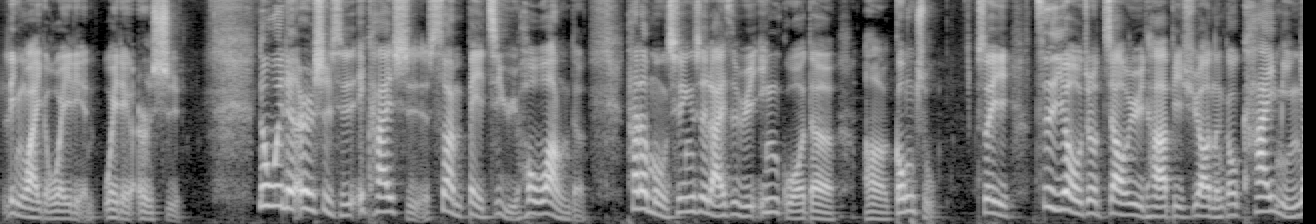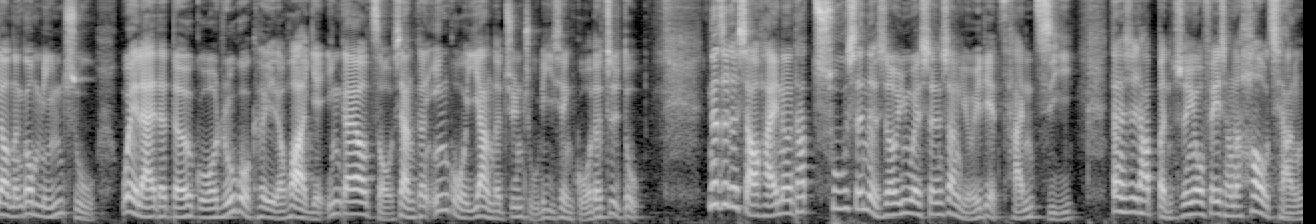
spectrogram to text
另外一个威廉，威廉二世。那威廉二世其实一开始算被寄予厚望的，他的母亲是来自于英国的呃公主。所以自幼就教育他，必须要能够开明，要能够民主。未来的德国，如果可以的话，也应该要走向跟英国一样的君主立宪国的制度。那这个小孩呢，他出生的时候，因为身上有一点残疾，但是他本身又非常的好强，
